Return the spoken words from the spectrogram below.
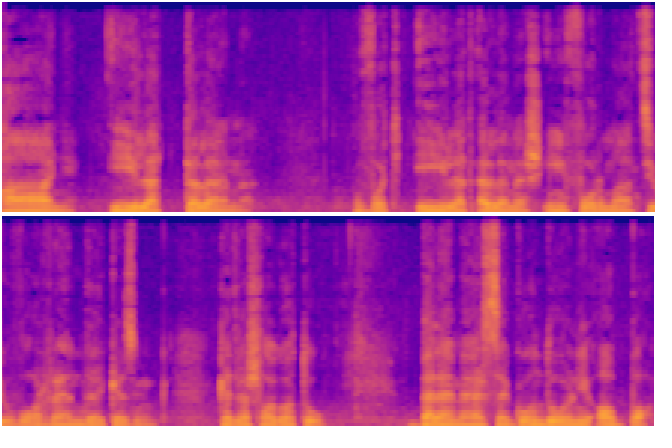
hány élettelen vagy életellenes információval rendelkezünk. Kedves hallgató, belemersz gondolni abba,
